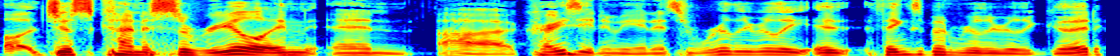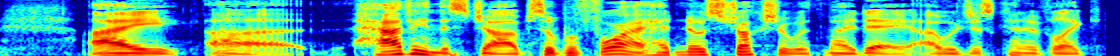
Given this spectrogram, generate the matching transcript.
uh, just kind of surreal and and uh, crazy to me, and it's really, really it, things have been really, really good. I uh, having this job. So before I had no structure with my day. I would just kind of like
